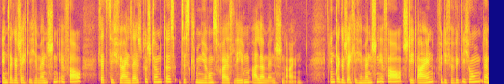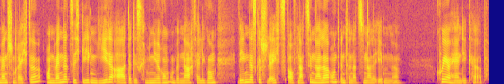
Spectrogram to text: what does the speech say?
Intergeschlechtliche Menschen e.V. setzt sich für ein selbstbestimmtes, diskriminierungsfreies Leben aller Menschen ein. Intergeschlechtliche Menschen e.V. steht ein für die Verwirklichung der Menschenrechte und wendet sich gegen jede Art der Diskriminierung und Benachteiligung wegen des Geschlechts auf nationaler und internationaler Ebene. Queer Handicap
